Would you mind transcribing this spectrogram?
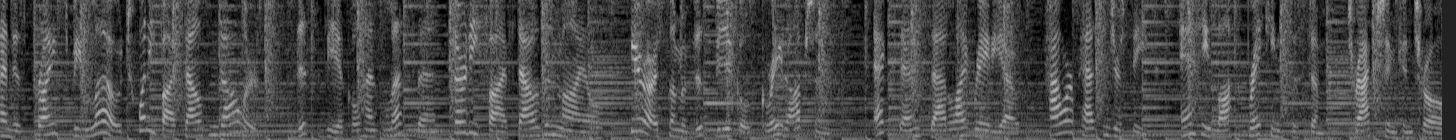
and is priced below $25,000. This vehicle has less than 35,000 miles. Here are some of this vehicle's great options. XM satellite radio, power passenger seat, anti-lock braking system, traction control,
